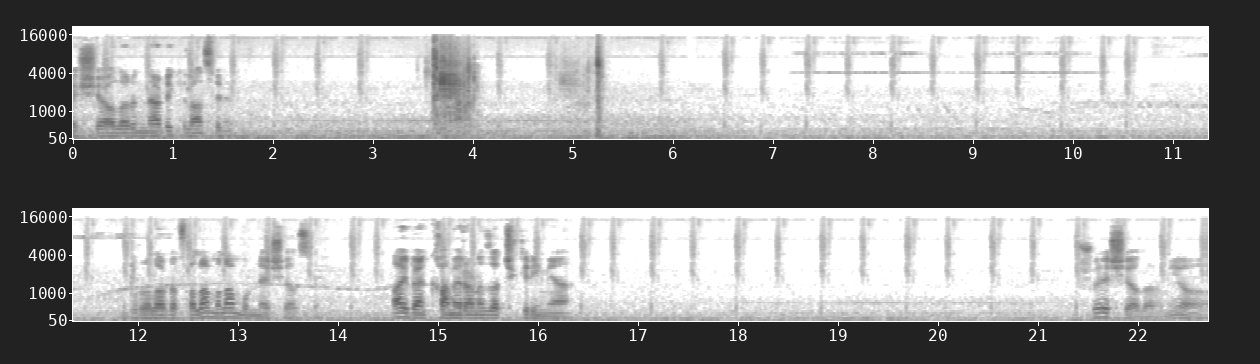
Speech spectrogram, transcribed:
Eşyaların nerede ki lan senin? Buralarda falan mı lan bunun eşyası? Ay ben kameranıza tüküreyim ya. Şu eşyalar mı? Yok.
